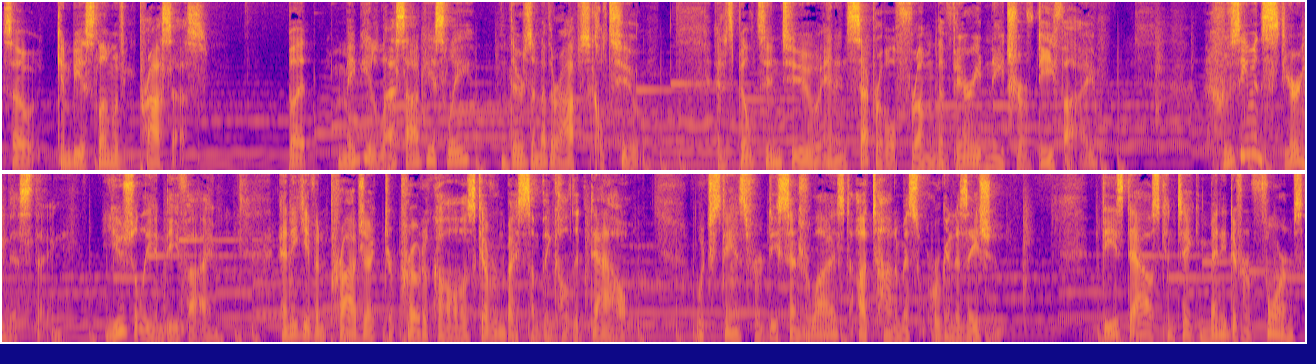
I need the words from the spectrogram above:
so it can be a slow moving process. But maybe less obviously, there's another obstacle too, and it's built into and inseparable from the very nature of DeFi. Who's even steering this thing? Usually in DeFi, any given project or protocol is governed by something called a DAO, which stands for Decentralized Autonomous Organization. These DAOs can take many different forms,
